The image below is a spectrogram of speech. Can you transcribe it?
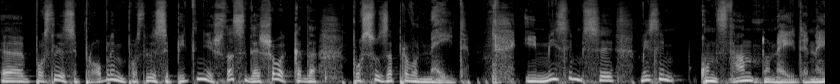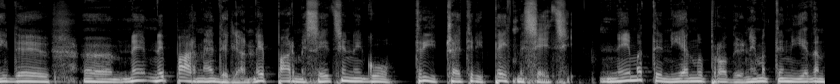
e, postavlja se problem, postavlja se pitanje šta se dešava kada posao zapravo ne ide. I mislim se, mislim konstantno ne ide, ne ide ne, ne par nedelja, ne par meseci, nego 3, 4, 5 meseci nemate ni jednu prodaju, nemate ni jedan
